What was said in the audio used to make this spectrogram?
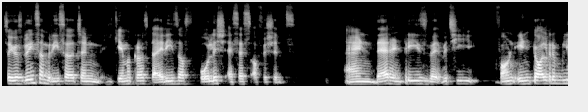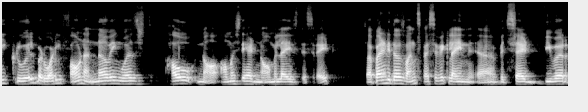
So he was doing some research and he came across diaries of Polish SS officials and their entries, which he found intolerably cruel. But what he found unnerving was how no, how much they had normalized this, right? So apparently there was one specific line uh, which said we were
